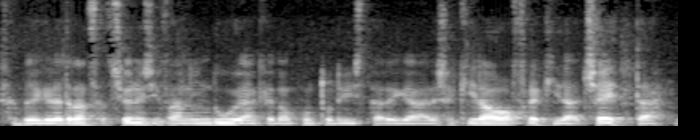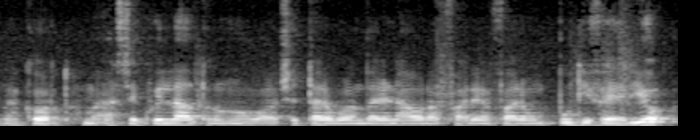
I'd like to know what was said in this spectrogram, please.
sapete che le transazioni si fanno in due anche da un punto di vista legale, c'è chi la offre e chi la accetta, d'accordo? Ma se quell'altro non lo vuole accettare, vuole andare in aula a fare, a fare un putiferio,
